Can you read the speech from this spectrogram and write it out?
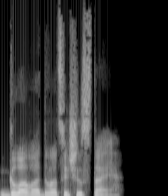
Глава 26.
